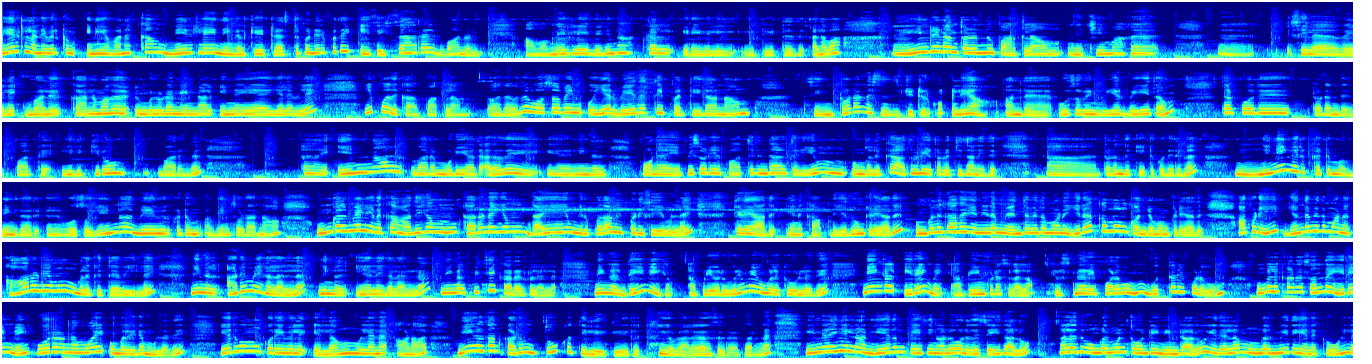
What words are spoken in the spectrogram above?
நேர்கள் அனைவருக்கும் இனிய வணக்கம். நேர்களே நீங்கள் கேட்டு ரசித்து கொண்டிருப்பது இது சாரல் வானொலி. ஆமாம் நேர்களே வெகு நாட்கள் இடைவெளி விட்டுவிட்டது அல்லவா? இன்று நாம் தொடர்ந்து பார்க்கலாம். நிச்சயமாக சில வேலை பலு காரணமாக உங்களுடன் என்னால் இணைய இயலவில்லை. இப்போது கா பார்க்கலாம். அதாவது ஓசோவின் உயர் வேதத்தை பற்றி தான் நாம் சிந் தொடர்ந்து சிந்திச்சுட்டு இருக்கோம் இல்லையா? அந்த ஓசோவின் உயர் வேதம் தற்போது தொடர்ந்து பார்க்க இருக்கிறோம். வாருங்கள். என்னால் வர முடியாது. அதாவது நீங்கள் போன எபிசோடில் பார்த்திருந்தால் தெரியும் உங்களுக்கு அதனுடைய தொடர்ச்சி தான் இது. தொடர்ந்து கேட்டுக்கொண்டிருங்கள். நினைவிருக்கட்டும் அப்படிங்கிறாரு. ஓசோ என்ன நினைவிருக்கட்டும் அப்படின்னு சொல்கிறாருன்னா உங்கள் மேல் எனக்கு அதிகம் கருணையும் தயையும் இருப்பதால் இப்படி செய்யவில்லை. கிடையாது. எனக்கு அப்படி எதுவும் கிடையாது. உங்களுக்காக என்னிடம் எந்த விதமான இரக்கமும் கொஞ்சமும் கிடையாது. அப்படி எந்த விதமான காரணியமும் உங்களுக்கு தேவையில்லை. நீங்கள் அடிமைகள் அல்ல நீங்கள் ஏழைகள் அல்ல நீங்கள் பிச்சைக்காரர்கள் அல்ல. நீங்கள் தெய்வீகம் அப்படி ஒரு உரிமை உங்களுக்கு உள்ளது நீங்கள் இறைமை அப்படின்னு கூட சொல்லலாம். கிருஷ்ணரை போலவும் புத்தரை போலவும் உங்களுக்கான சொந்த இறைமை பூரணமாய் உங்களிடம் உள்ளது. எதுவும் குறைவில்லை எல்லாமும் உள்ளன. ஆனால் நீங்கள் தான் கடும் தூக்கத்தில் இருக்கிறீர்கள். எவ்வளோ அழகாக சொல்கிறார் பாருங்கள் இந்நிலையில் நான் ஏதும் பேசினாலோ அல்லது செய்தாலோ அல்லது உங்கள் முன் தோன்றி நின்றாலோ இதெல்லாம் உங்கள் மீது எனக்கு உள்ள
